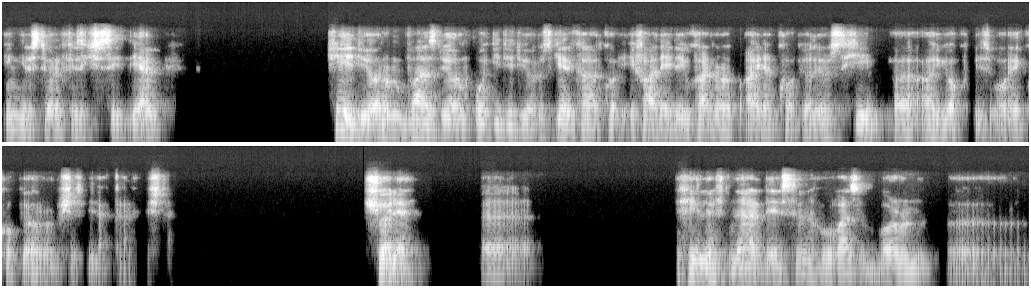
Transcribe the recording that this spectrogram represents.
İngiliz teorik fizikçisi diyen he diyorum, was diyorum, o idi diyoruz. Geri kalan ifadeyi de yukarıdan alıp aynen kopyalıyoruz. He uh, yok biz orayı kopyalamamışız. Bir dakika arkadaşlar. Şöyle uh, he lived nerede? Stephen who was born uh,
